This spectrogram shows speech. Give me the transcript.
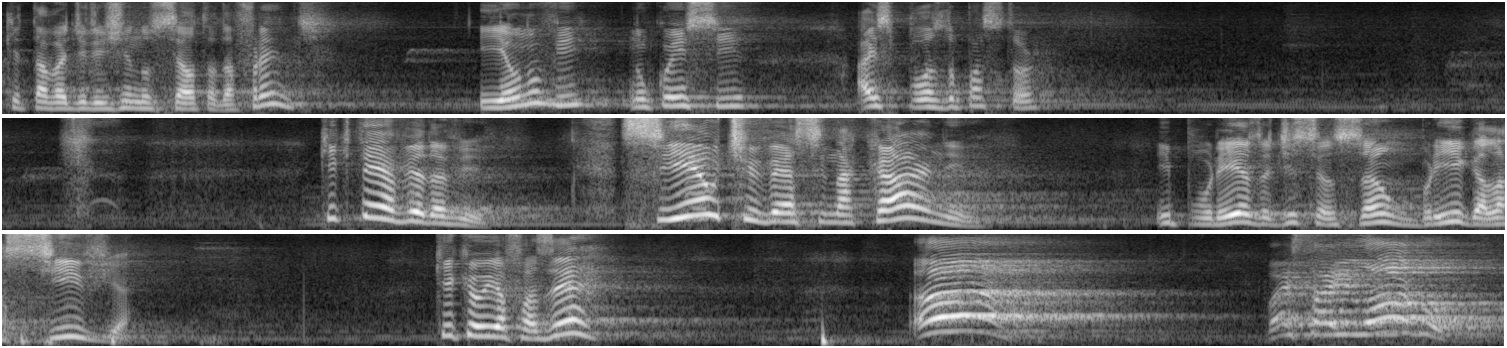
que estava dirigindo o Celta da frente? E eu não vi, não conhecia. A esposa do pastor. O que, que tem a ver, Davi? Se eu tivesse na carne, impureza, dissensão, briga, lascívia, o que, que eu ia fazer? Ah! Vai sair logo?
